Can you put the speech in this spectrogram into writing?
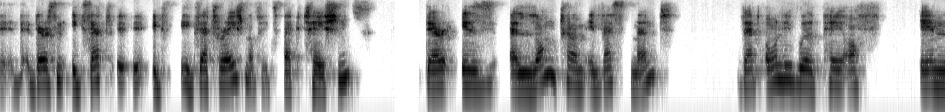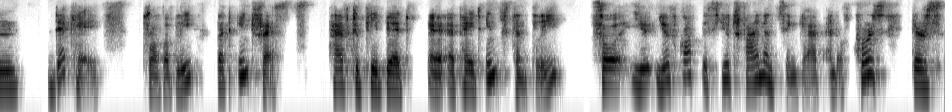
There's an exaggeration of expectations. There is a long term investment that only will pay off in decades, probably, but interests have to be paid, uh, paid instantly. So you, you've got this huge financing gap. And of course, there's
